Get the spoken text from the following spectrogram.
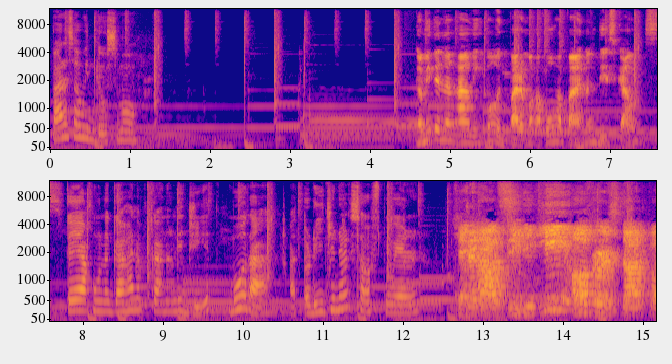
para sa Windows mo. Gamitin lang aming code para makakuha pa ng discounts. Kaya kung naghahanap ka ng legit, mura, at original software, Check out cdkeyoffers.com.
